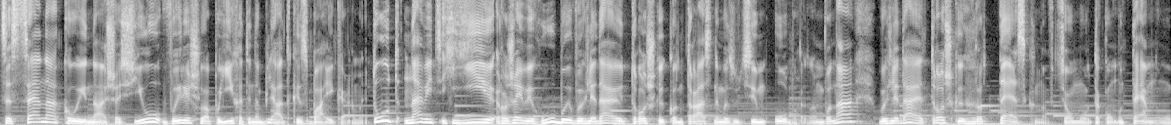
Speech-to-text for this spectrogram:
Це сцена, коли наша Сью вирішила поїхати на блядки з байкерами. Тут навіть її рожеві губи виглядають трошки контрастними з цим образом. Вона виглядає трошки гротескно в цьому такому темному,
